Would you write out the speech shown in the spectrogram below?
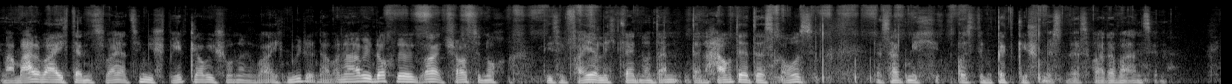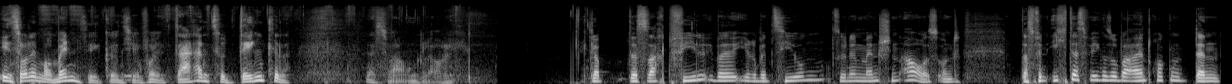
normal war ich dann, es war ja ziemlich spät, glaube ich schon, dann war ich müde. Aber dann habe ich doch, oh, jetzt schaust du noch diese Feierlichkeiten und dann, dann haut er das raus. Das hat mich aus dem Bett geschmissen. Das war der Wahnsinn. In so einem Moment, Sie können sich ja vorstellen, daran zu denken, das war unglaublich. Ich glaube, das sagt viel über Ihre Beziehung zu den Menschen aus. Und das finde ich deswegen so beeindruckend, denn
